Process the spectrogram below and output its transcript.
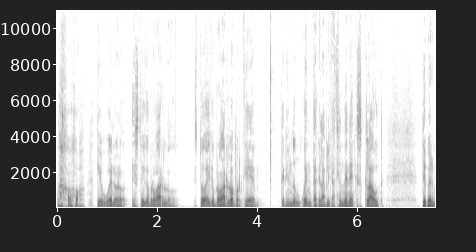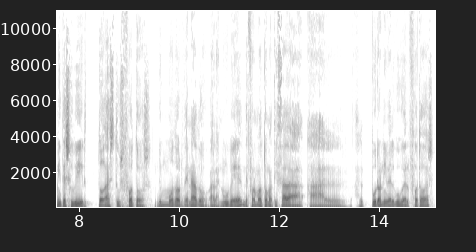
¡Qué bueno, ¿no? Esto hay que probarlo. Esto hay que probarlo porque teniendo en cuenta que la aplicación de Nextcloud te permite subir todas tus fotos de un modo ordenado a la nube, de forma automatizada al, puro nivel Google Fotos,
